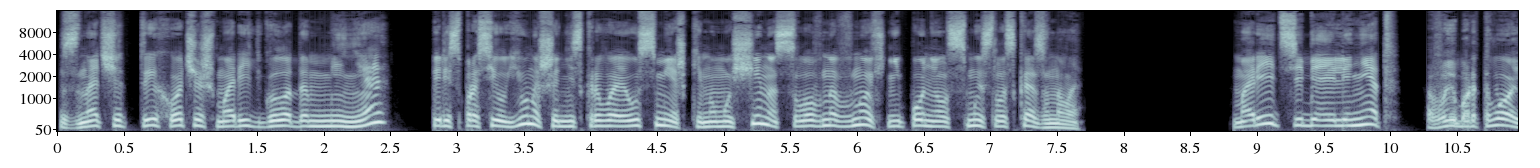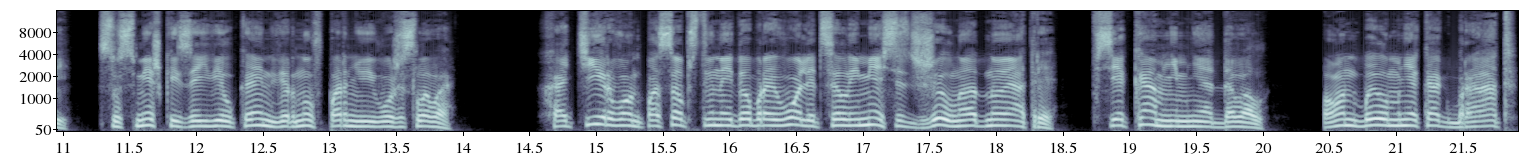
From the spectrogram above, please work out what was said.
«Значит, ты хочешь морить голодом меня?» — переспросил юноша, не скрывая усмешки, но мужчина словно вновь не понял смысла сказанного. «Морить себя или нет, выбор твой», — с усмешкой заявил Каин, вернув парню его же слова. «Хатир вон по собственной доброй воле целый месяц жил на одной атре, все камни мне отдавал. Он был мне как брат».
